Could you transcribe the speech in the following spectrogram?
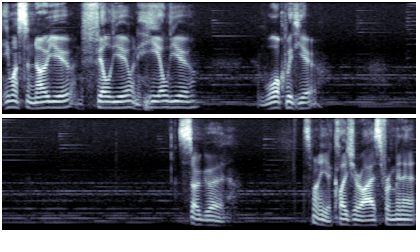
he wants to know you and fill you and heal you and walk with you. so good. Just want you to close your eyes for a minute.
